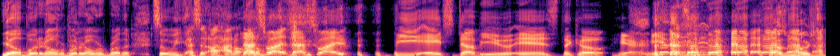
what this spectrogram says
yo, put it over, put it over, brother. So we, I said, I, I don't. I That's don't- why. That's why BHW is the goat here. He, that's, That was motion.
